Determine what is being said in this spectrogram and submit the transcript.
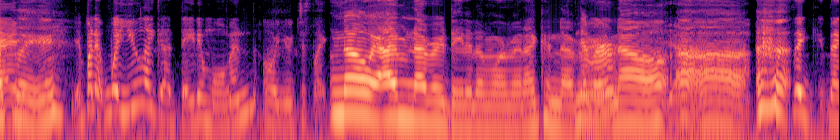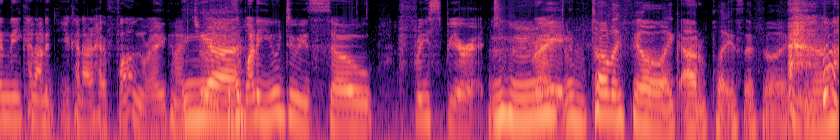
Exactly. Yeah, But were you like a dating Mormon or you just like No, I've never dated a Mormon. I could never. Never? No. Yeah. Uh-uh. like then you cannot you cannot have fun, right? You cannot enjoy Yeah. because what you do is so free spirit, Mhm. right? I Totally feel like out of place. I feel like you know.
